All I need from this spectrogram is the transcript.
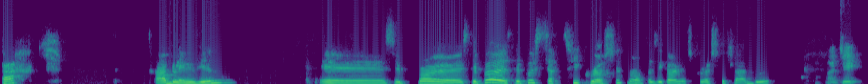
parc à Blainville. Euh, c'est pas, c'était pas, pas certifié CrossFit, mais on faisait quand même du CrossFit là-bas. OK.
